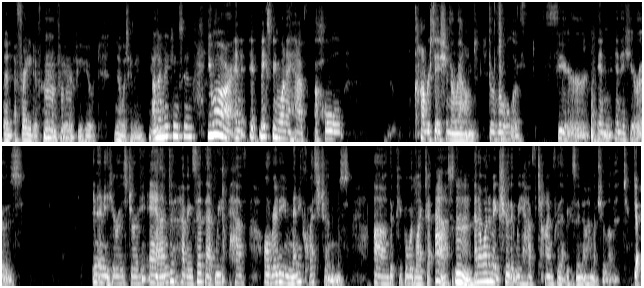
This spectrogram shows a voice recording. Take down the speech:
than afraid of her mm-hmm. own fear. Mm-hmm. If you hear, know what I mean. Yeah. Am I making sense? You are, and it, it makes me want to have a whole conversation around the role of fear in in a hero's in any hero's journey. And having said that, we have already many questions uh, that people would like to ask. Mm. And I want to make sure that we have time for that because I know how much you love it. Yeah.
